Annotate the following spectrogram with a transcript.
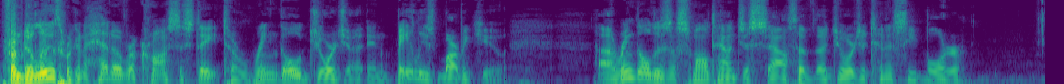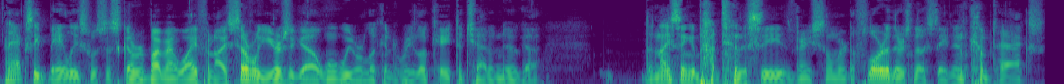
From Duluth, we're going to head over across the state to Ringgold, Georgia, and Bailey's Barbecue. Uh, Ringgold is a small town just south of the Georgia Tennessee border. And actually, Bailey's was discovered by my wife and I several years ago when we were looking to relocate to Chattanooga. The nice thing about Tennessee is very similar to Florida. There's no state income tax.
